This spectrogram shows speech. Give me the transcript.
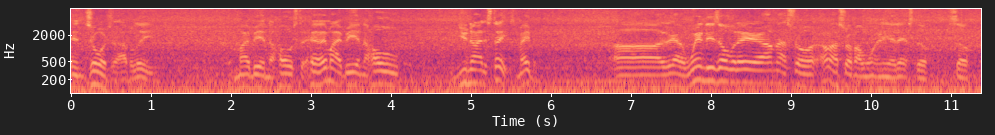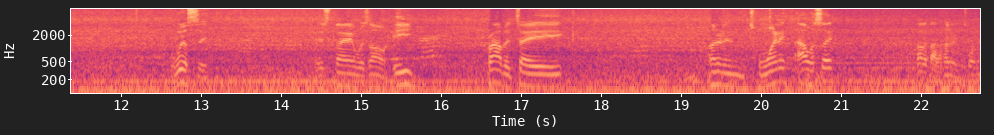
in Georgia, I believe. It might be in the whole state. Hell, it might be in the whole United States, maybe. Uh, they got a Wendy's over there. I'm not sure. I'm not sure if I want any of that stuff. So we'll see. This thing was on E. Probably take 120, I would say. Probably about 120.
